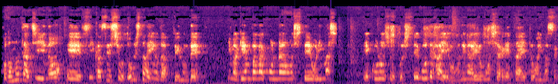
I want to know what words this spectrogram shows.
子どもたちのえ追加接種をどうしたらいいのだというので今現場が混乱をしております。厚労省としてご手配をお願いを申し上げたいと思います。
